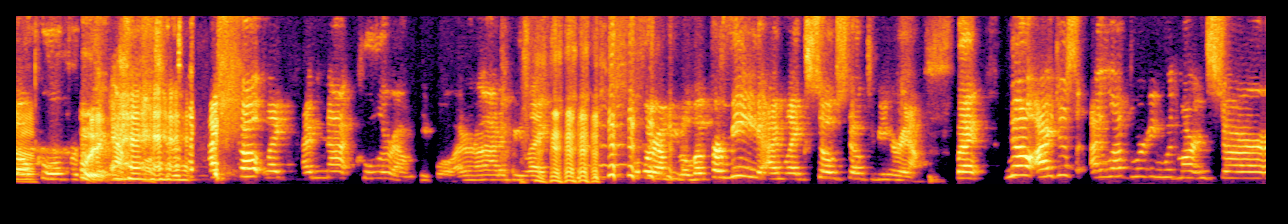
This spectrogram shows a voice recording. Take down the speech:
so cool for me. Really? right. I felt like I'm not cool around people. I don't know how to be like cool around people, but for me, I'm like so stoked to be here right now. But no, I just I loved working with Martin Starr.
